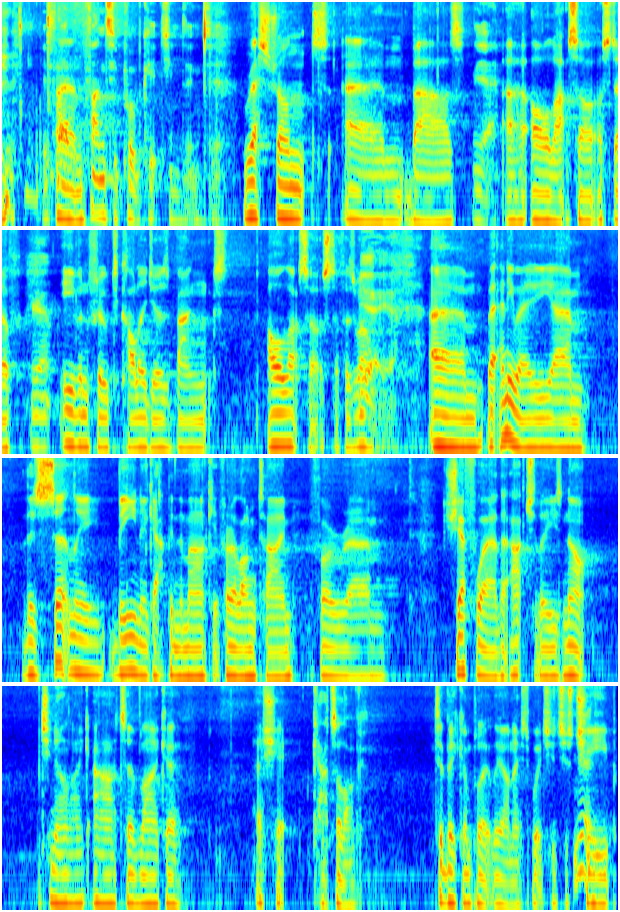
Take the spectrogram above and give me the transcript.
It's like Um, fancy pub kitchens, isn't it? Restaurants, um, bars, Yeah. uh, all that sort of stuff. Yeah. Even through to colleges, banks, all that sort of stuff as well. Yeah, yeah. Um, but anyway, um, there's certainly been a gap in the market for a long time for um, chefware that actually is not, do you know, like art of like a, a shit catalogue, to be completely honest, which is just Yeah, cheap,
